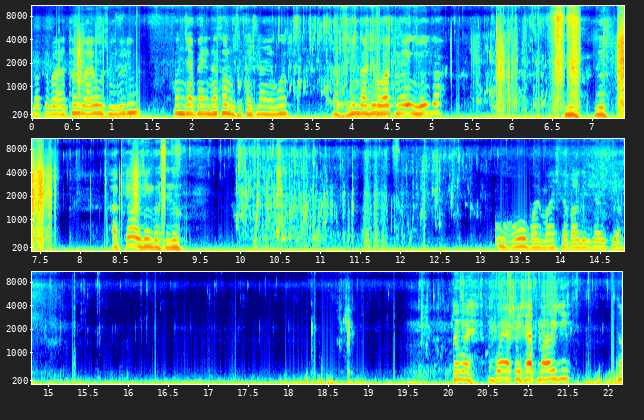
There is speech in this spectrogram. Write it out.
બાકી ભાઈ હથોલું આવ્યું છું રેડ્યું પંજા પહેરી નથોલું છું કચલા અહીંયા હોય. ઝીંગા જેવું હાથમાં આવ્યું જોયું જો. આ કેવો ઝીંગો છે, જો. ઓહો, ભાઈ, માછલા ભાગીને જાય કેમ તો ભાઈ, બોયા ફિશ હાથમાં આવી ગઈ. જો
